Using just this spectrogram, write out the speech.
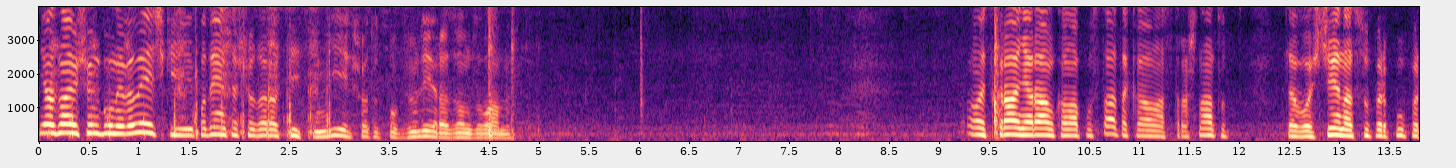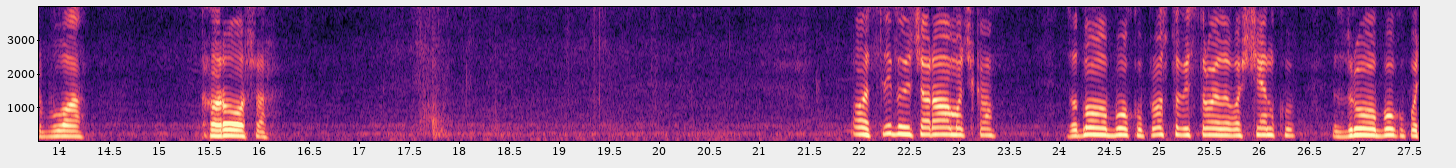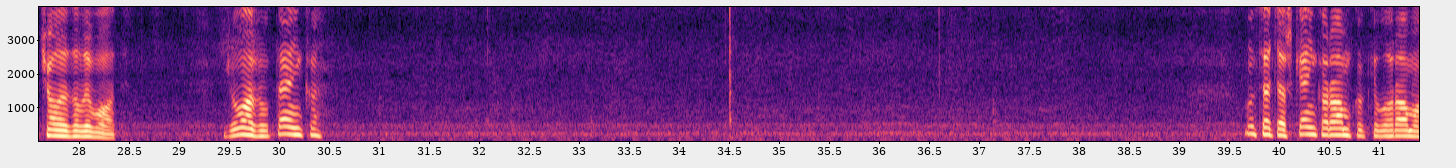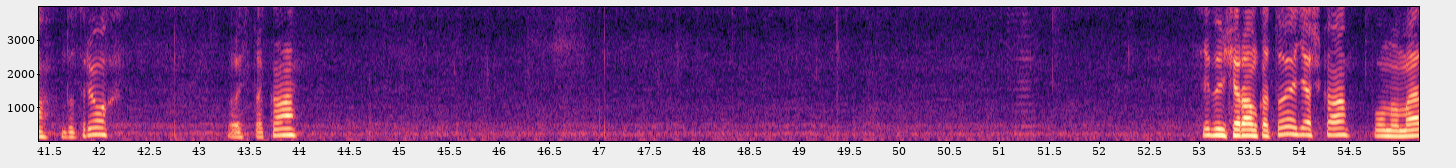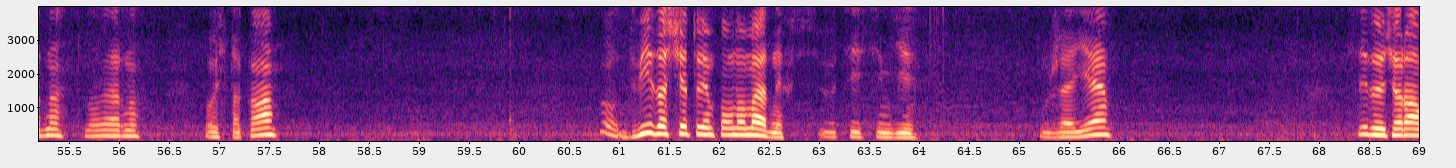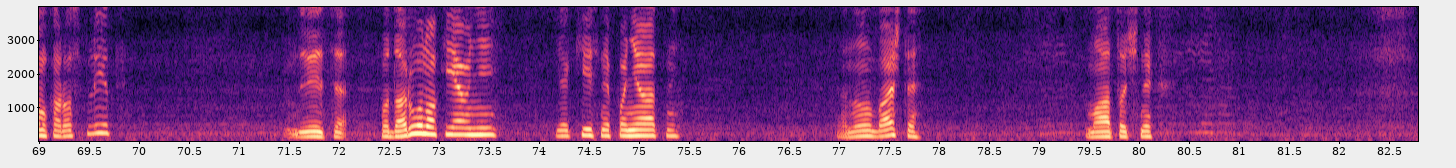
я знаю, що він був невеличкий і подивимося, що зараз в цій сім'ї, що тут по бджолі разом з вами. Ось крайня рамка вона пуста, така вона страшна. Тут ця вощина супер-пупер була хороша. Ось слідуюча рамочка. З одного боку просто відстроїли вощинку, з другого боку почали заливати. Бджола жовтенька. Ну, ця тяжкенька рамка, кілограма до трьох. Ось така. Слідуюча рамка то є тяжка, повномедна, мабуть. Ось така. Ну, дві засчитуємо повномедних в цій сім'ї. Вже є. Слідуюча рамка розпліт. Дивіться, подарунок є в ній, якийсь непонятний. Ну, бачите? Маточник.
